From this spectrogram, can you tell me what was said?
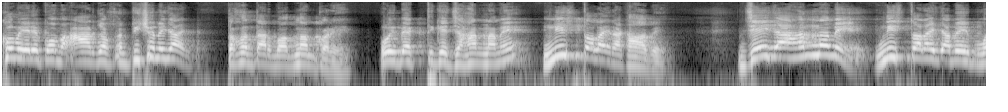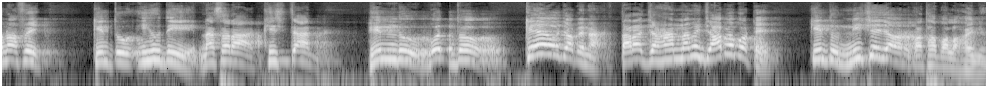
খুব এরকম আর যখন পিছনে যায়, তখন তার বদনাম করে। ওই ব্যক্তিকে জাহান নামে নিচতলায় রাখা হবে। যে জাহান নামে নিচতলায় যাবে মুনাফিক কিন্তু ইহুদি, নাসারা, খ্রিস্টান, হিন্দু, বৌদ্ধ কেউ যাবে না। তারা জাহান নামে যাবে বটে, কিন্তু নিচে যাওয়ার কথা বলা হয়নি।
